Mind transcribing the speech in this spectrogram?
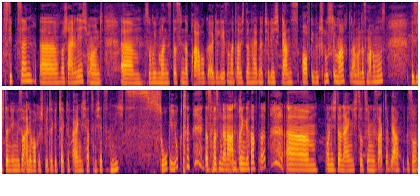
17 äh, wahrscheinlich. Und ähm, so wie man das in der Bravo gelesen hat, habe ich dann halt natürlich ganz aufgewühlt Schluss gemacht, weil man das machen muss, bis ich dann irgendwie so eine Woche später gecheckt habe, eigentlich hat es mich jetzt nicht so gejuckt, dass man es mit einer anderen gehabt hat. Ähm, und ich dann eigentlich so zu ihm gesagt habe, ja, also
